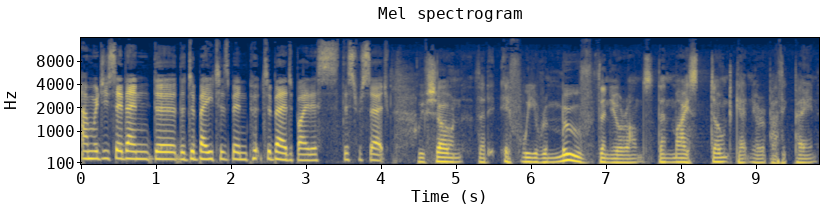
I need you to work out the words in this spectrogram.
And would you say then the, the debate has been put to bed by this, this research? We've shown that if we remove the neurons, then mice don't get neuropathic pain.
